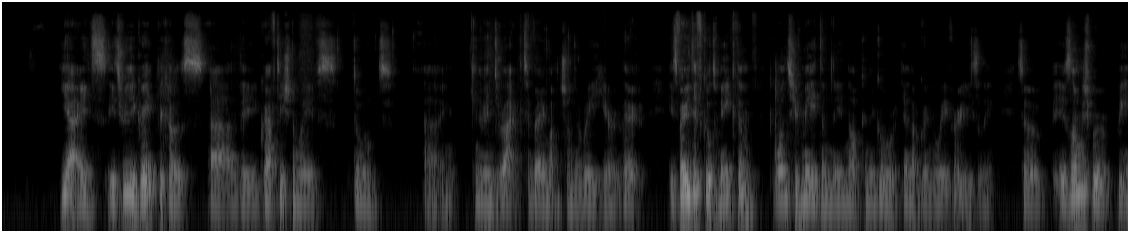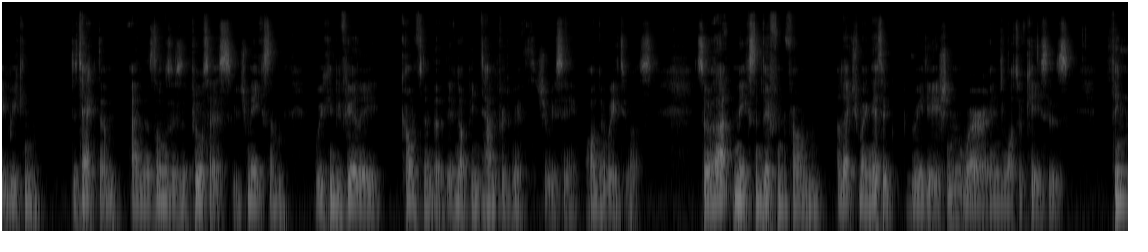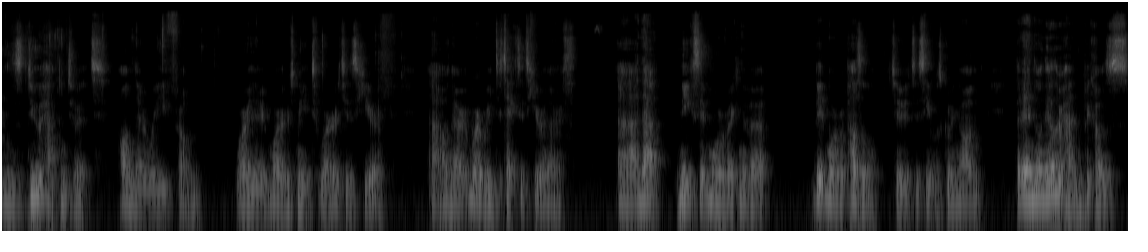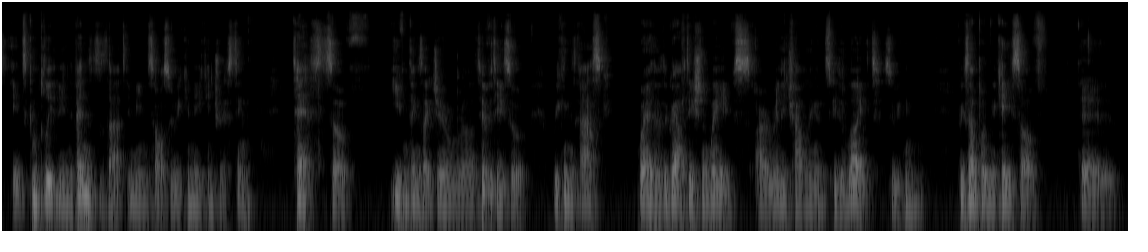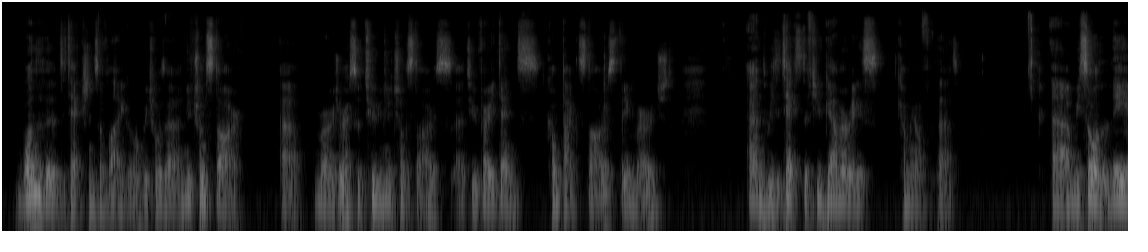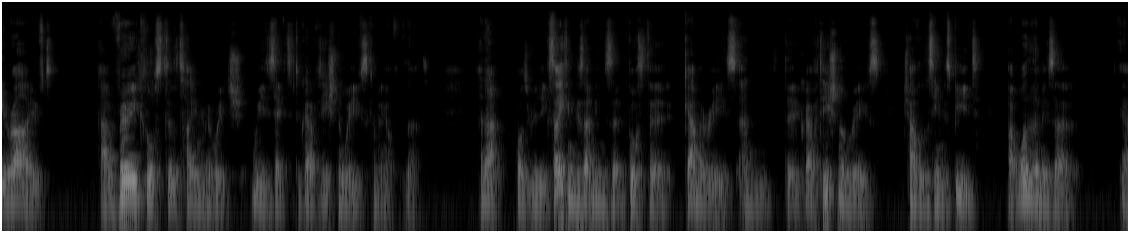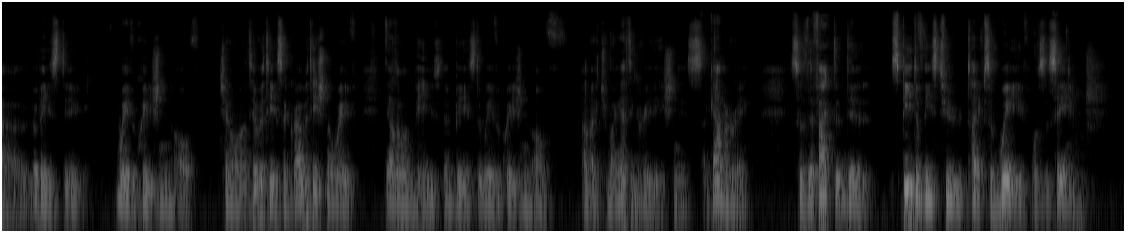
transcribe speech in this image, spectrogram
Yeah, it's it's really great because uh, the gravitational waves don't uh, kind of interact very much on their way here. They're, it's very difficult to make them. But once you've made them, they're not going to go. They're not going away very easily. So as long as we're, we we can detect them, and as long as there's a process which makes them, we can be fairly confident that they've not been tampered with, shall we say, on their way to us. So that makes them different from electromagnetic radiation, where in a lot of cases things do happen to it on their way from where they, where it was made to where it is here, uh, on where we detect it here on Earth, uh, and that makes it more of a kind of a bit more of a puzzle to to see what's going on. But then on the other hand, because it's completely independent of that, it means also we can make interesting tests of even things like general relativity. So we can ask whether the gravitational waves are really traveling at the speed of light. So we can, for example, in the case of the one of the detections of LIGO, which was a neutron star uh, merger, so two neutron stars, uh, two very dense compact stars, they merged, and we detected a few gamma rays coming off of that. Uh, and we saw that they arrived uh, very close to the time at which we detected the gravitational waves coming off of that. And that was really exciting because that means that both the gamma rays and the gravitational waves travel at the same speed, but one of them is a uh, obeys the wave equation of general relativity. It's a gravitational wave. The other one behaves obeys the wave equation of electromagnetic radiation. It's a gamma ray. So the fact that the speed of these two types of wave was the same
